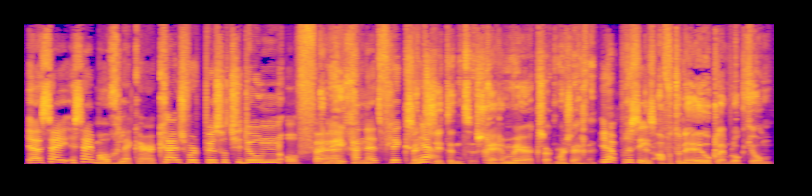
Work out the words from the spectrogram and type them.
Ja, zij, zij mogen lekker een kruiswoordpuzzeltje doen of uh, gaan Netflix. Met zittend schermwerk, zou ik maar zeggen. Ja, precies. En af en toe een heel klein blokje om.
